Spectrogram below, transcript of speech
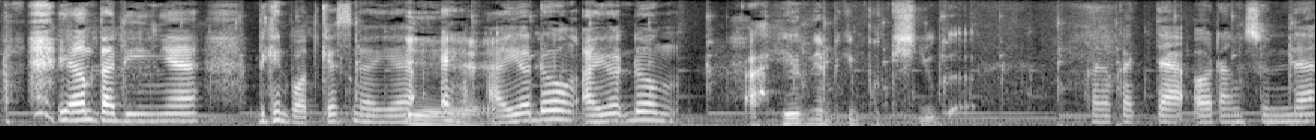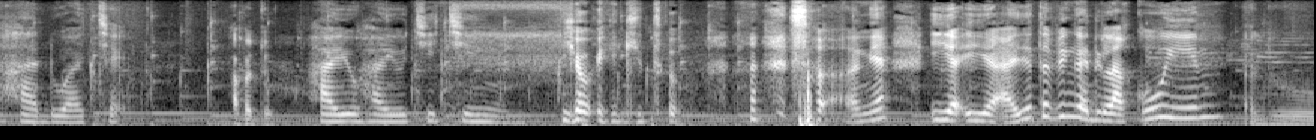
Yang tadinya bikin podcast nggak ya? Iya. Eh, ayo dong, ayo dong. Akhirnya bikin podcast juga Kalau kata orang Sunda H2C. Apa tuh? Hayu-hayu cicing. Yo gitu. Soalnya iya iya aja tapi nggak dilakuin. Aduh,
